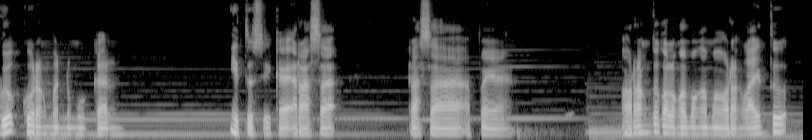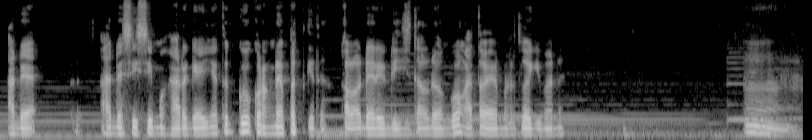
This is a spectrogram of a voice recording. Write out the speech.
gue kurang menemukan itu sih kayak rasa rasa apa ya orang tuh kalau ngomong sama orang lain tuh ada ada sisi menghargainya tuh gue kurang dapet gitu kalau dari digital doang gue nggak ya menurut lo gimana Hmm.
